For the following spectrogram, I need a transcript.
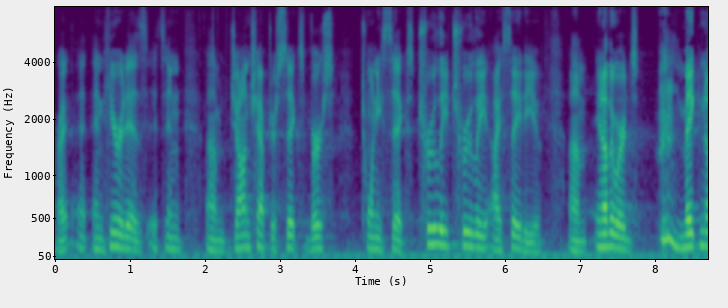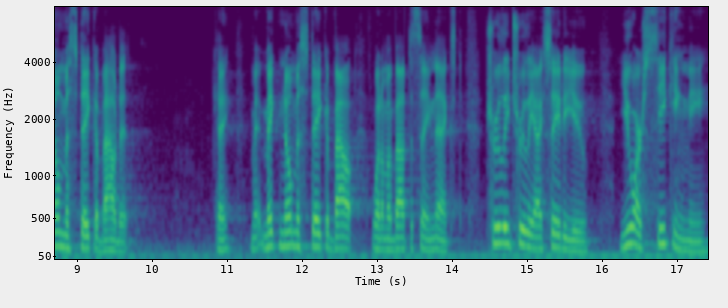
right? And, and, here it is. It's in um, John chapter 6, verse 26. Truly, truly, I say to you. Um, in other words, make no mistake about it. Okay? Make no mistake about what I'm about to say next. Truly, truly, I say to you, you are seeking me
